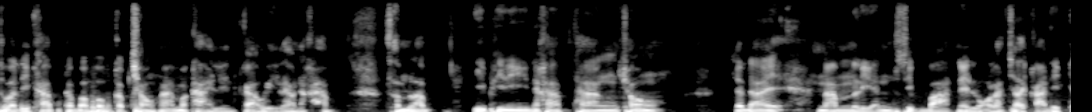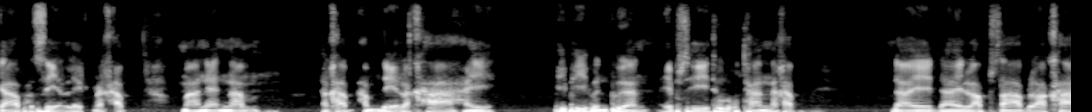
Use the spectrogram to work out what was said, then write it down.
สวัสดีครับ กลับมาพบกับช่องหามาขายเหรียญเก่าอีกแล้วนะครับสำหรับ EP นี้นะครับทางช่องจะได้นำเหรียญ10 บาทในหลวงรัชกาลที่ 9 พระเศียรเล็กนะครับ มาแนะนำนะครับอัปเดตราคาให้พี่ๆเพื่อนๆ FC ทุกๆท่านนะครับ ได้ได้รับทราบราคา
